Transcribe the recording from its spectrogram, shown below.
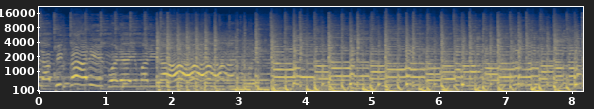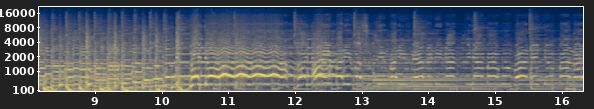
ઓલા ભિખારી ઘોડે મારી ના વસતી મારી મેલડી ના કિયામાં ઊભા રહેજો મારા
